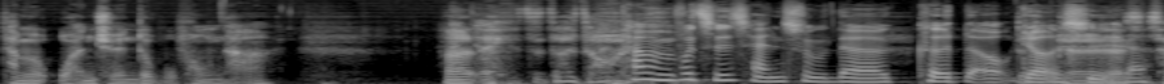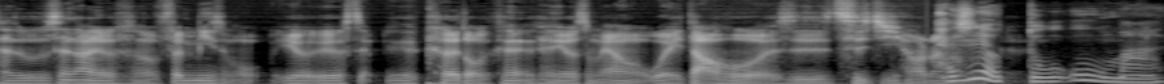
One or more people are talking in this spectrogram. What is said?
他们完全都不碰它。啊，哎，这这他们不吃蟾蜍的蝌蚪就是了。蟾蜍身上有什么分泌什么？有有什么蝌蚪可能可能有什么样的味道，或者是刺激？好，还是有毒物吗？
